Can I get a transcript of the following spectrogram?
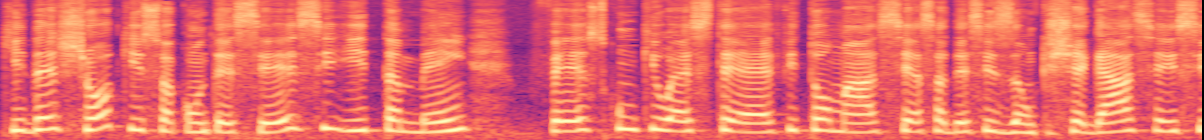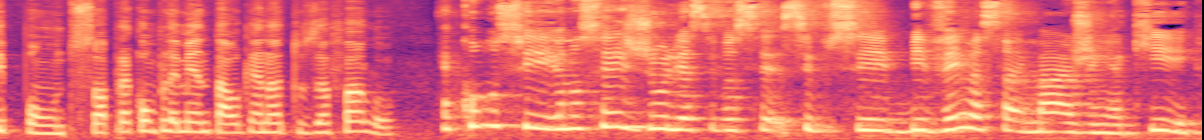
que deixou que isso acontecesse e também fez com que o STF tomasse essa decisão, que chegasse a esse ponto, só para complementar o que a Natuza falou. É como se, eu não sei, Júlia, se você se, se me veio essa imagem aqui,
